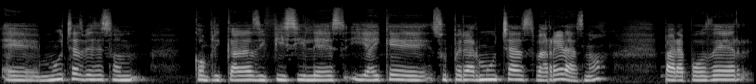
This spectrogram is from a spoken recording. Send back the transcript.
eh, muchas veces son complicadas, difíciles y hay que superar muchas barreras, ¿no? Para poder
